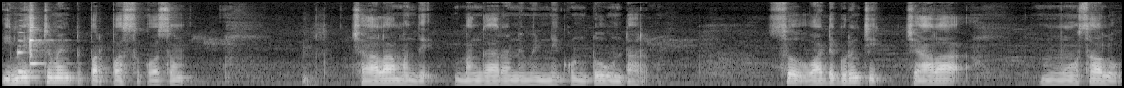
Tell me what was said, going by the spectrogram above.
ఇన్వెస్ట్మెంట్ పర్పస్ కోసం చాలామంది బంగారాన్ని వెన్నుకుంటూ ఉంటారు. సో వాటి గురించి చాలా మోసాలు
